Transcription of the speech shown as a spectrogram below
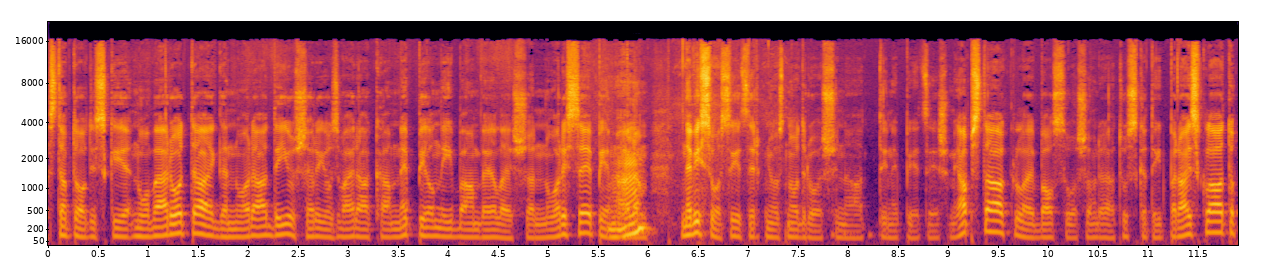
Startautiskie novērotāji gan norādījuši arī uz vairākām nepilnībām vēlēšanu norisē. Piemēram, mm. ne visos iecirkņos nodrošināti nepieciešami apstākļi, lai balsošanu varētu uzskatīt par aizklātu.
